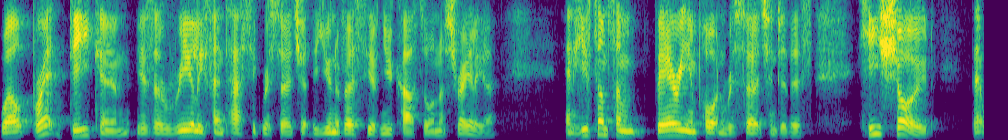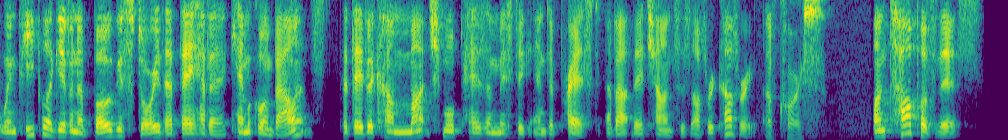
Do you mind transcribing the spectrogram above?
Well, Brett Deacon is a really fantastic researcher at the University of Newcastle in Australia. And he's done some very important research into this. He showed that when people are given a bogus story that they have a chemical imbalance, that they become much more pessimistic and depressed about their chances of recovery. Of course. On top of this,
